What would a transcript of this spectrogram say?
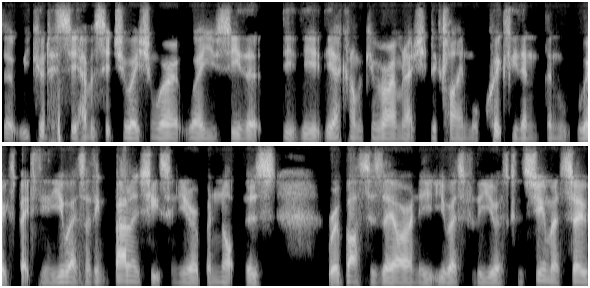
that we could see have a situation where where you see that the, the, the, economic environment actually decline more quickly than, than we're expecting in the US. I think balance sheets in Europe are not as robust as they are in the US for the US consumer. So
